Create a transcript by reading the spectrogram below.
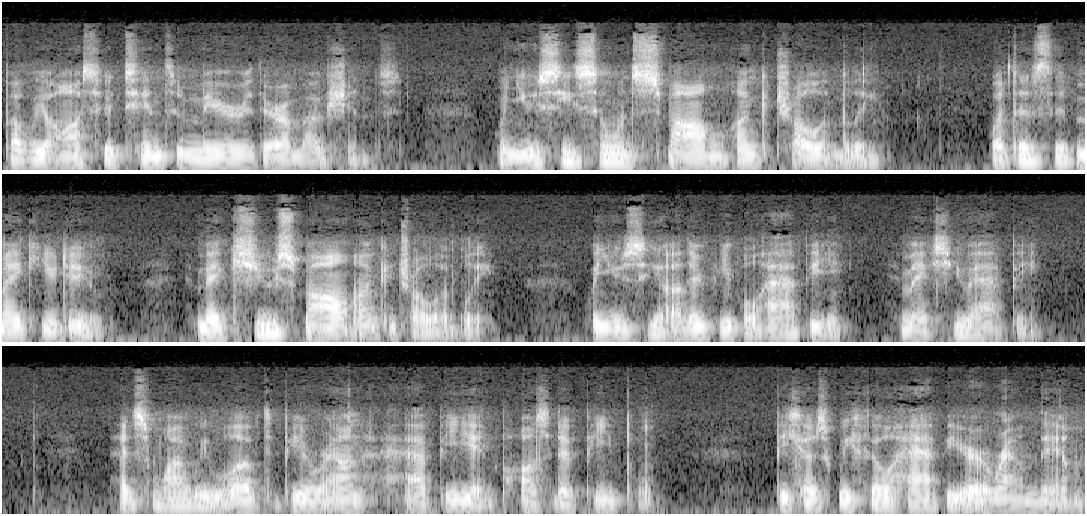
but we also tend to mirror their emotions. When you see someone smile uncontrollably, what does it make you do? It makes you smile uncontrollably. When you see other people happy, it makes you happy. That's why we love to be around happy and positive people, because we feel happier around them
